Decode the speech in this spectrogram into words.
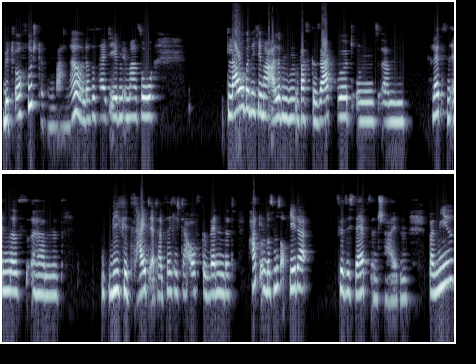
Mittwoch frühstücken war. Ne? Und das ist halt eben immer so, glaube nicht immer allem, was gesagt wird und ähm, letzten Endes ähm, wie viel Zeit er tatsächlich da aufgewendet hat. Und das muss auch jeder für sich selbst entscheiden. Bei mir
